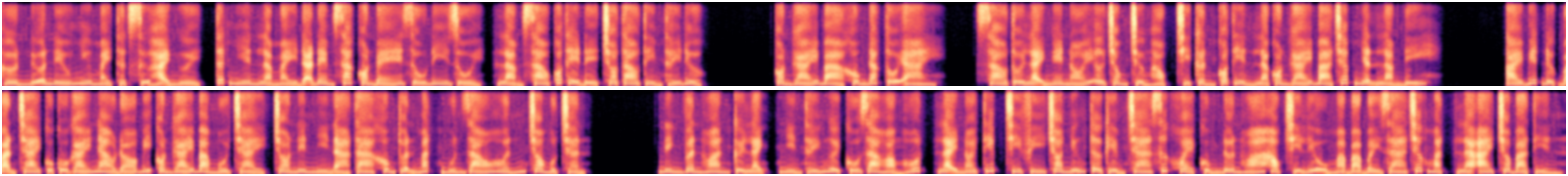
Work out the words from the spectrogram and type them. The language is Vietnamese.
Hơn nữa nếu như mày thật sự hại người, tất nhiên là mày đã đem xác con bé giấu đi rồi, làm sao có thể để cho tao tìm thấy được. Con gái bà không đắc tội ai. Sao tôi lại nghe nói ở trong trường học chỉ cần có tiền là con gái bà chấp nhận làm đĩ. Ai biết được bạn trai của cô gái nào đó bị con gái bà mồi chài, cho nên nhìn ả à ta không thuận mắt muốn giáo huấn cho một trận. Ninh Vân Hoan cười lạnh, nhìn thấy người cố ra hoảng hốt, lại nói tiếp chi phí cho những tờ kiểm tra sức khỏe cùng đơn hóa học trị liệu mà bà bày ra trước mặt là ai cho bà tiền.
